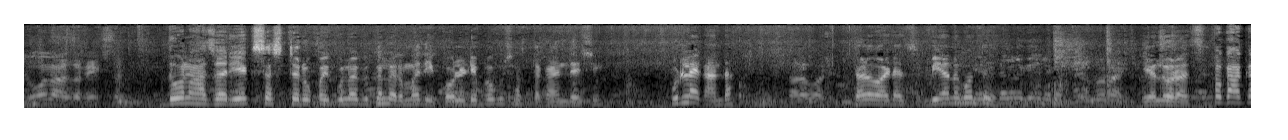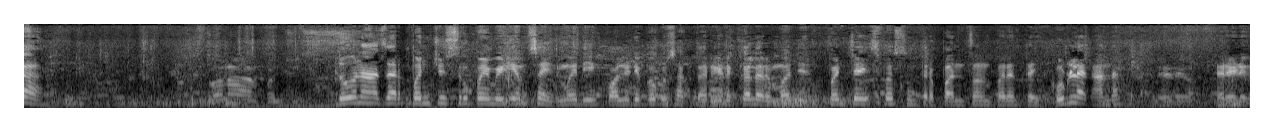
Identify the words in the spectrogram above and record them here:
दोन हजार एकसष्ट. दोन हजार एकसष्ट रुपये गुलाबी कलरमध्ये. क्वालिटी बघू शकता कांद्याची. कुठला आहे कांदा? तळवाड्याचं. बियाणं कोणतं आहे? येलोराच. हो काका दोन हजार पंचवीस. दोन हजार पंचवीस रुपये मीडियम साईजमध्ये क्वालिटी बघू शकता. रेड कलरमध्ये पंचेचाळीसपासून तर पंचावन्न पर्यंत आहे. कुठला आहे कांदा? रेड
